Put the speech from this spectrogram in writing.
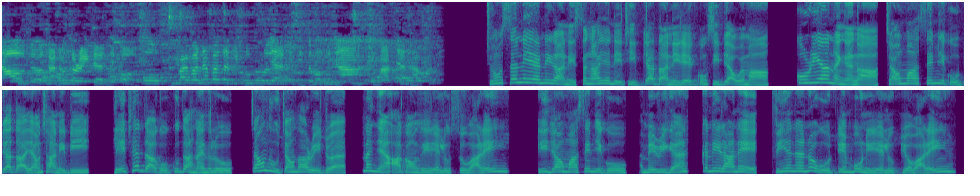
နောက် cartoon character တွေပေါ့ဟို fiber နဲ့ပတ်သက်ပြီး control လို့ရတဲ့ပစ္စည်းတော်တော်များများဒီမှာပြထားပါတယ်ဂျွန်ဆန်နေ့ရက်နေ့ကနေ15ရက်နေ့ထိပြသနေတဲ့ကုန်စည်ပြပွဲမှာကိုရီးယားနိုင်ငံကဂျောင်းမာဆေးမြစ်ကိုပြသရောင်းချနေပြီးလေဖြတ်တာကိုကုသနိုင်သလိုကျောင်းသူကျောင်းသားတွေအတွက်မှတ်ညံအားကောင်းစေတယ်လို့ဆိုပါတယ်။ ဒီဂျောင်းမာဆေးမြစ်ကိုအမေရိကန်၊ကနေဒါနဲ့ဗီယက်နမ်တို့ကိုတင်ပို့နေတယ်လို့ပြောပါတယ်။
